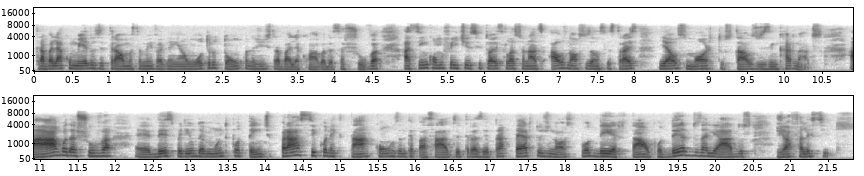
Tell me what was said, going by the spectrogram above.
Trabalhar com medos e traumas também vai ganhar um outro tom quando a gente trabalha com a água dessa chuva, assim como feitiços rituais relacionados aos nossos ancestrais e aos mortos, tá? Os desencarnados. A água da chuva é, desse período é muito potente para se conectar com os antepassados e trazer para perto de nós poder, tá? O poder dos aliados já falecidos.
